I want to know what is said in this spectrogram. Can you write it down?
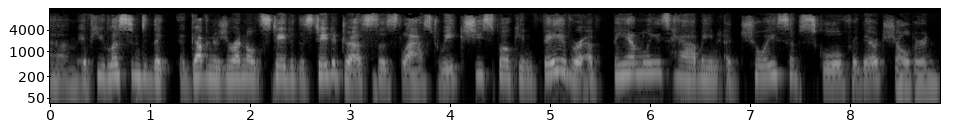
um, if you listen to the Governor's Reynolds State of the State address this last week, she spoke in favor of families having a choice of school for their children.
